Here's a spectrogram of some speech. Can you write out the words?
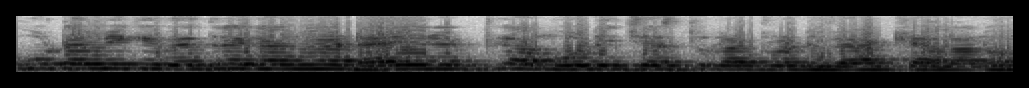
కూటమికి వ్యతిరేకంగా డైరెక్ట్గా మోడీ చేస్తున్నటువంటి వ్యాఖ్యలను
